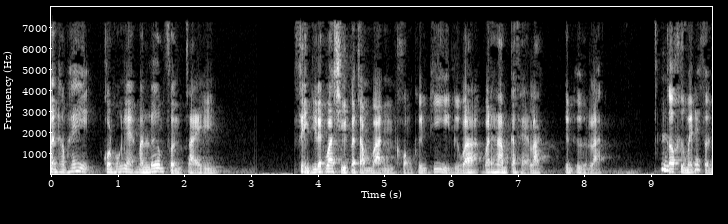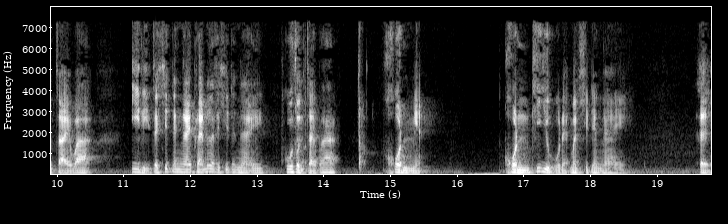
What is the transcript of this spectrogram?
มันทำให้คนพวกเนี้ยมันเริ่มสนใจ สิ่งที่เรียกว่าชีวิตประจำวันของพื้นที่ หรือว่าวัฒนธรรมกระแสหลักอื่นๆละอืมก็คือไม่ได้สนใจว่า อีหลีจะคิดยังไงแพลนเนอร์จะคิดยังไง กูสนใจว่าคนเนี่ย คนที่อยู่เนี่ย มันคิดยังไง เออ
